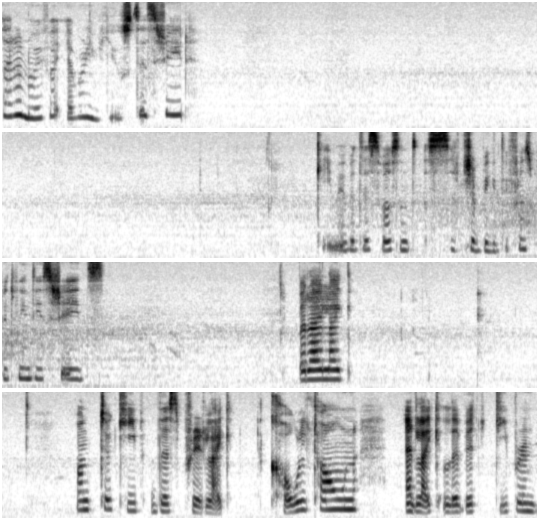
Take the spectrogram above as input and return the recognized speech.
I don't know if I ever used this shade. Okay, maybe this wasn't such a big difference between these shades but I like want to keep this pretty like cold tone and like a little bit deeper and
